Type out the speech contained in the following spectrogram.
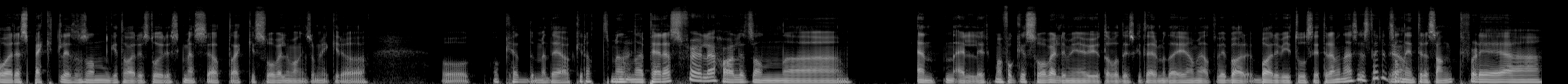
og respekt, liksom sånn gitarhistorisk messig, at det er ikke så veldig mange som liker å, å, å kødde med det, akkurat. Men Nei. eh, PRS føler jeg har litt sånn eh, enten-eller. Man får ikke så veldig mye ut av å diskutere med det, i og med at vi bare, bare vi to sitter her. Men jeg syns det er litt sånn Ja. interessant, fordi eh,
